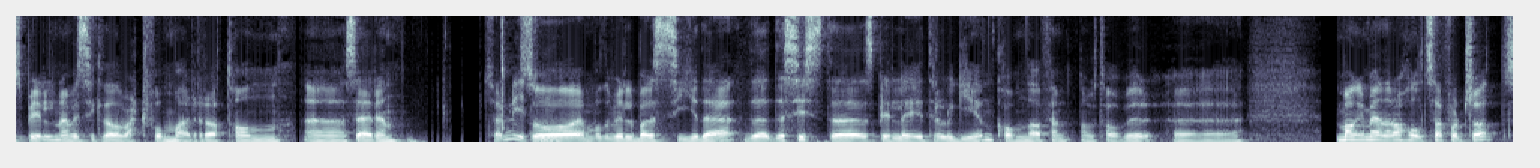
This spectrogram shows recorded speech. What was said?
spillene hvis ikke det hadde vært for maratonserien. Så, så jeg ville bare si det. det. det. siste spillet i trilogien kom da 15. Mange mener det har holdt seg fortsatt.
